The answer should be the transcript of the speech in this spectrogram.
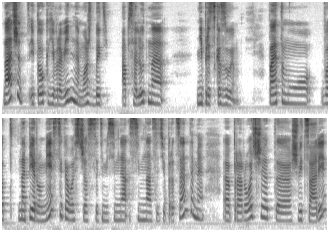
Значит, итог Евровидения может быть абсолютно непредсказуем. Поэтому вот на первом месте, кого сейчас с этими 17% э, пророчат э, Швейцарии,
